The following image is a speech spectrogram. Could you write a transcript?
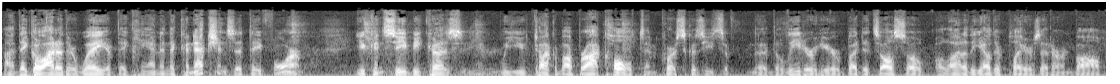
Uh, they go out of their way if they can, and the connections that they form, you can see because you, you talk about Brock Holt, and of course because he's the, the, the leader here, but it's also a lot of the other players that are involved.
